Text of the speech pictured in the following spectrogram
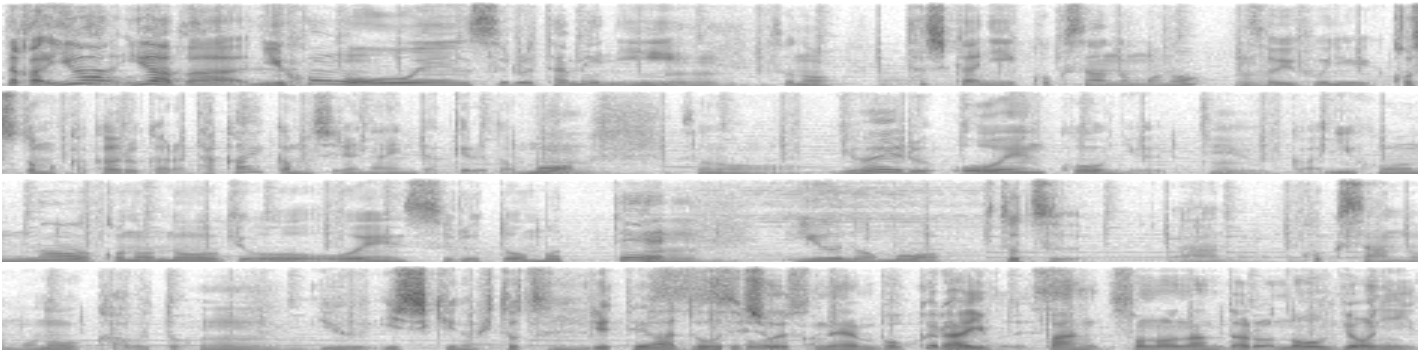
だからいわ,、いわば日本を応援するために、うん。その確かに国産のもの、うん。そういうふうにコストもかかるから高いかもしれないんだけれども、そのいわゆる応援購入っていうか、日本のこの農業を応援すると思っうてん。いうのも一つあの国産のものを買うとうん。いう意識の一つに入れてはどうでしょうか。そうですね。僕ら一般そのなんだろう農業に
